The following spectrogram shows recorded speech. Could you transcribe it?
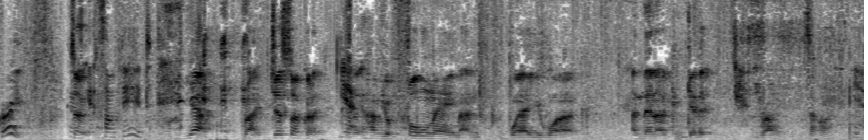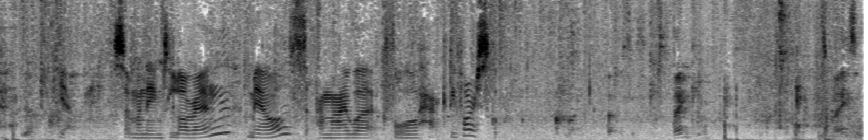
Great. So get some food. Yeah, right. Just so I've got it. Yeah. Can I have your full name and where you work, and then I can get it yes. right. Is that right? Yeah. Yeah. Yeah. So my name's Lauren Mills, and I work for Hackney Forest School. Thank you. It's amazing.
